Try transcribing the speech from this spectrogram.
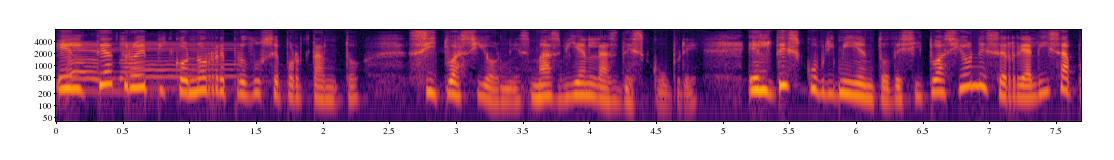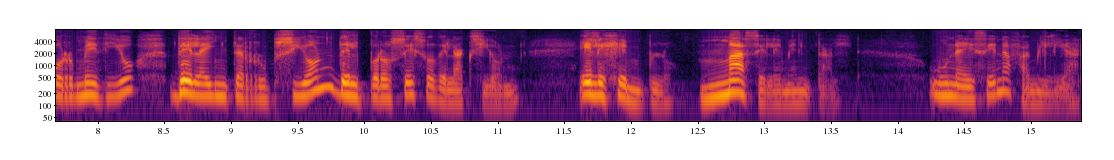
el teatro épico no reproduce, por tanto, situaciones, más bien las descubre. El descubrimiento de situaciones se realiza por medio de la interrupción del proceso de la acción. El ejemplo más elemental. Una escena familiar.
